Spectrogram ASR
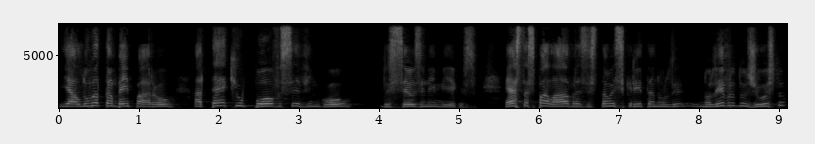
e a lua também parou, até que o povo se vingou dos seus inimigos. Estas palavras estão escritas no, no livro do justo.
